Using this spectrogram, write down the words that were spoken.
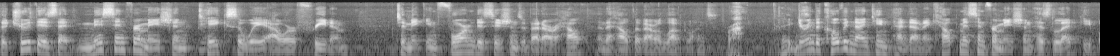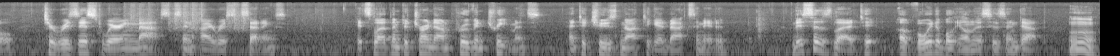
the truth is that misinformation takes away our freedom to make informed decisions about our health and the health of our loved ones. Right. During the COVID 19 pandemic, health misinformation has led people to resist wearing masks in high risk settings. It's led them to turn down proven treatments and to choose not to get vaccinated. This has led to avoidable illnesses and death. Mm.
